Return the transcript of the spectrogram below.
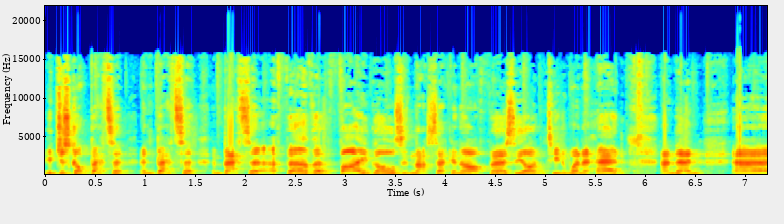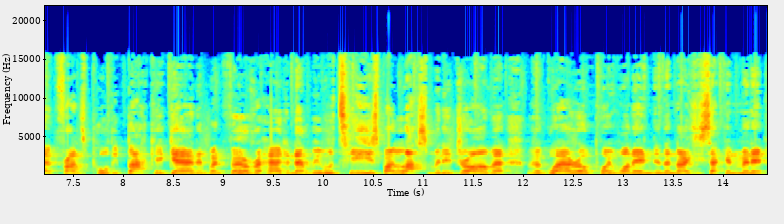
it just got better and better and better. A further five goals in that second half. Firstly, Argentina went ahead, and then uh, France pulled it back again and went further ahead. And then we were teased by last minute drama with Aguero putting one in in the 92nd minute,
